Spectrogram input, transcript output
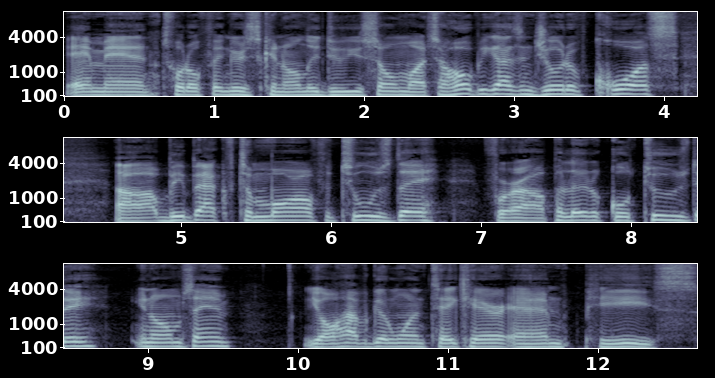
Hey man, twiddle fingers can only do you so much. I hope you guys enjoyed, of course. Uh, I'll be back tomorrow for Tuesday for our political Tuesday. You know what I'm saying? Y'all have a good one. Take care and peace.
